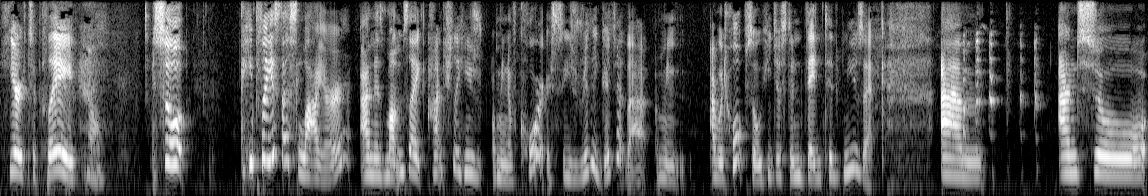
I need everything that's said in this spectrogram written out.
here to play. No, So he plays this lyre, and his mum's like, actually, he's, I mean, of course, he's really good at that. I mean, I would hope so. He just invented music. Um, and so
